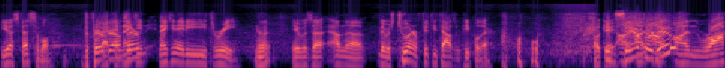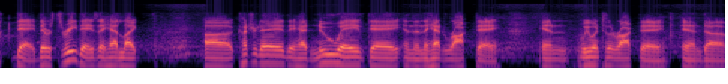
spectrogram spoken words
U.S. Festival The back in fairgrounds 19, 1983. there? It was uh, on the. There was 250,000 people there. Okay, on- San on, on, on Rock Day, there was three days. They had like uh, Country Day, they had New Wave Day, and then they had Rock Day. And we went to the Rock Day, and uh,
